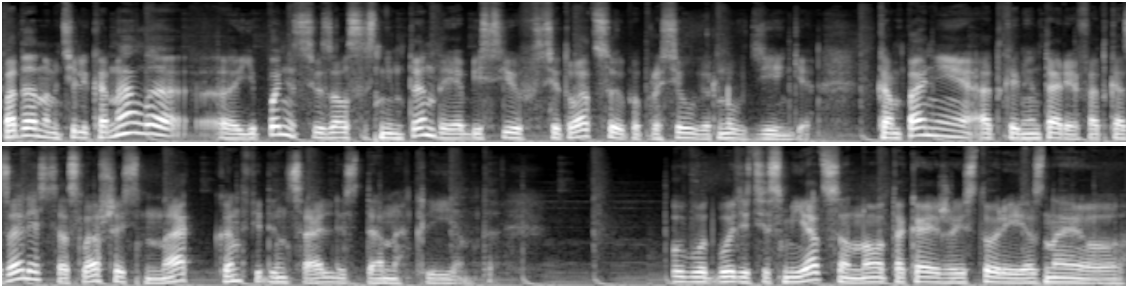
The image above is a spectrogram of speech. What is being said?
По данным телеканала, э, японец связался с Nintendo и, объяснив ситуацию, попросил вернуть деньги. Компании от комментариев отказались, сославшись на конфиденциальность данных клиента. Вы вот будете смеяться, но такая же история я знаю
